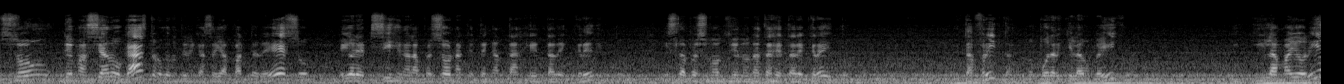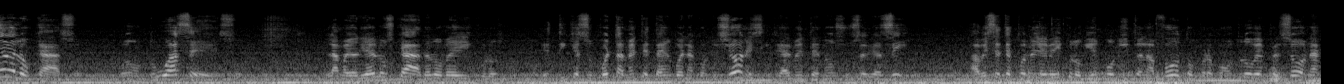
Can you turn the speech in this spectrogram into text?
son demasiado gastos lo que tú tienes que hacer. Y aparte de eso, ellos le exigen a la persona que tengan tarjeta de crédito. Y si la persona no tiene una tarjeta de crédito, está frita, no puede alquilar un vehículo. Y, la mayoría de los casos, cuando tú haces eso, la mayoría de los, de los vehículos que supuestamente están en buenas condiciones y realmente no sucede así. A veces te ponen el vehículo bien bonito en la foto, pero cuando tú lo ves en persona,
